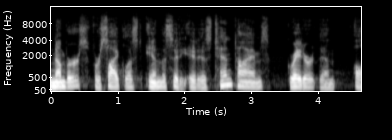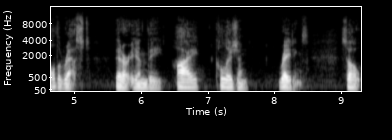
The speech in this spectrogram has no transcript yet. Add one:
numbers for cyclists in the city. It is 10 times greater than all the rest that are in the high collision ratings. So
